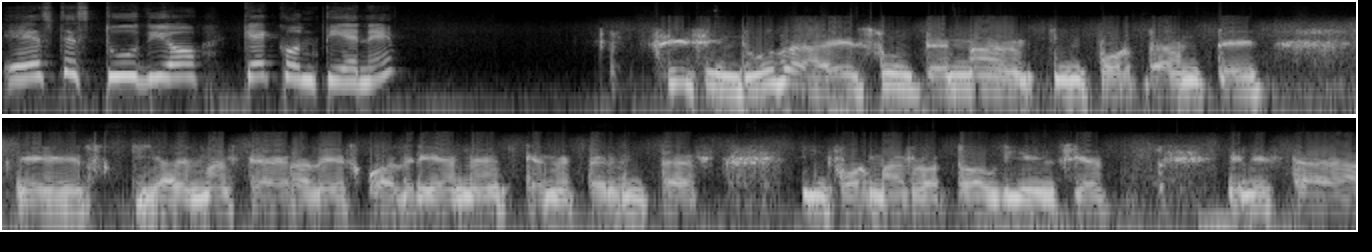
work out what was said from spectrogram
este estudio qué contiene? Sí, sin duda, es un tema importante eh, y además te agradezco, Adriana, que me permitas informarlo a tu audiencia. En esta,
